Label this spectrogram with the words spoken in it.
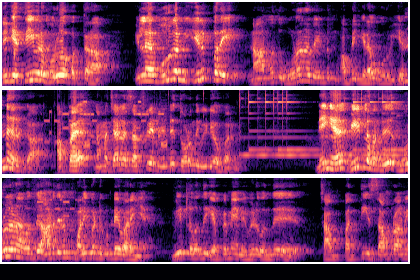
நீங்கள் தீவிர முருக பக்தரா? இல்லை முருகன் இருப்பதை நான் வந்து உணர வேண்டும் அப்படிங்கிற ஒரு எண்ணம் இருக்கா? அப்போ நம்ம சேனலை சப்ஸ்கிரைப் பண்ணிட்டு தொடர்ந்து வீடியோவை பாருங்க. நீங்கள் வீட்டில் வந்து முருகனை வந்து ஆண்டுதினம் வழிபட்டு கொண்டே வரீங்க. வீட்டில் வந்து எப்பவுமே எங்கள் வீடு வந்து சா பத்தி சாம்பிராணி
